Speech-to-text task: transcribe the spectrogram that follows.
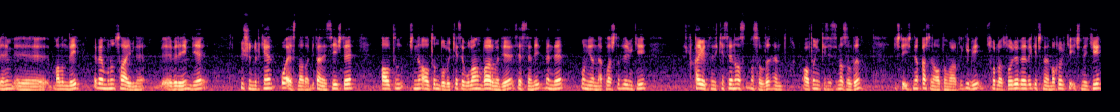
benim eee, malım değil ve ben bunun sahibine e, vereyim diye düşünürken o esnada bir tanesi işte altın içinde altın dolu kese bulan var mı diye seslendi. Ben de onun yanına yaklaştım. Dedim ki kaybettiğiniz kese nas- nasıldı? Yani altın kesesi nasıldı? İşte içinde kaç tane altın vardı gibi sorular soruyor ve geçinden bakıyor ki içindeki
